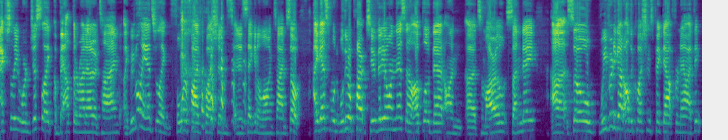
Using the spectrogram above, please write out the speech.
actually, we're just like about to run out of time. Like we've only answered like four or five questions, and it's taken a long time. So I guess we'll we'll do a part two video on this, and I'll upload that on uh, tomorrow, Sunday. Uh, so we've already got all the questions picked out for now. I think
